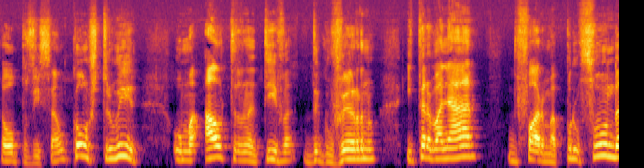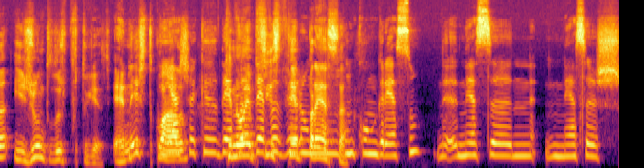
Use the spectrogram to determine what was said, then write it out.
a oposição, construir uma alternativa de governo e trabalhar de forma profunda e junto dos portugueses. É neste quadro que, deve, que, não é preciso ter um, pressa. um congresso, nessa, nessas,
